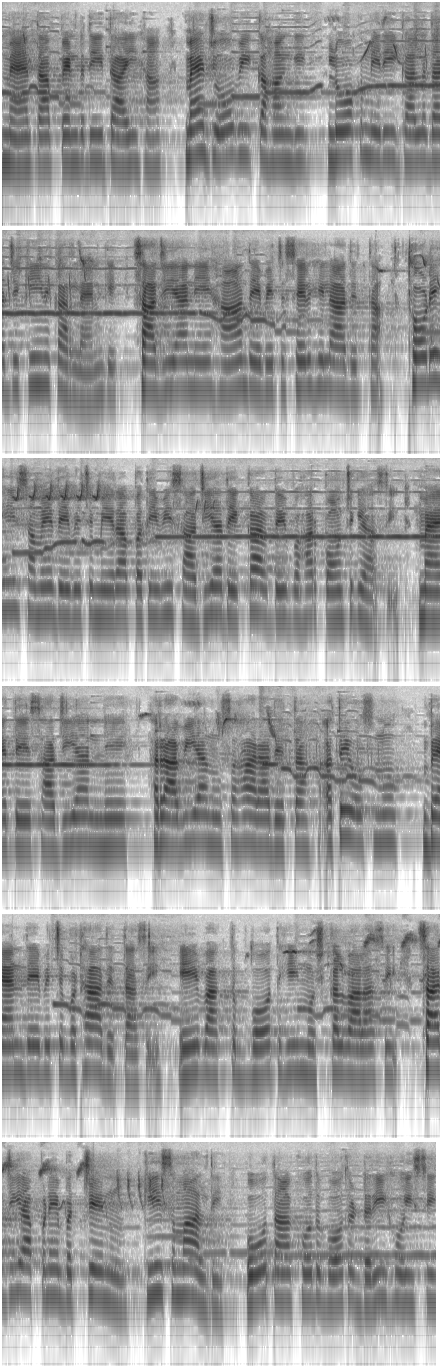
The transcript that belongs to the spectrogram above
ਮੈਂ ਤਾਂ ਪਿੰਡ ਦੀ ਦਾਈ ਹਾਂ। ਮੈਂ ਜੋ ਵੀ ਕਹਾਂਗੀ, ਲੋਕ ਮੇਰੀ ਗੱਲ ਦਾ ਯਕੀਨ ਕਰ ਲੈਣਗੇ। ਸਾਜੀਆ ਨੇ ਹਾਂ ਦੇ ਵਿੱਚ ਸਿਰ ਹਿਲਾ ਦਿੱਤਾ। ਥੋੜੇ ਹੀ ਸਮੇਂ ਦੇ ਵਿੱਚ ਮੇਰਾ ਪਤੀ ਵੀ ਸਾਜੀਆ ਦੇ ਘਰ ਦੇ ਬਾਹਰ ਪਹੁੰਚ ਗਿਆ ਸੀ। ਮੈਂ ਤੇ ਸਾਜੀਆ ਨੇ ਰਾਵੀਆ ਨੂੰ ਸਹਾਰਾ ਦਿੱਤਾ ਅਤੇ ਉਸ ਨੂੰ ਬੈਨ ਦੇ ਵਿੱਚ ਬਿਠਾ ਦਿੱਤਾ ਸੀ। ਇਹ ਵਕਤ ਬਹੁਤ ਹੀ ਮੁਸ਼ਕਲ ਵਾਲਾ ਸੀ। ਸਾਜੀ ਆਪਣੇ ਬੱਚੇ ਨੂੰ ਕੀ ਸੰਭਾਲਦੀ? ਉਹ ਤਾਂ ਖੁਦ ਬਹੁਤ ਡਰੀ ਹੋਈ ਸੀ।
